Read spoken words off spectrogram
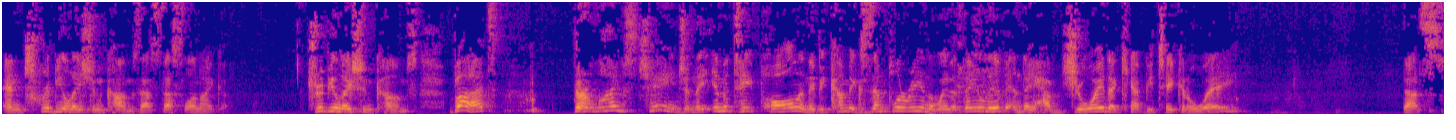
and tribulation comes. That's Thessalonica. Tribulation comes. But their lives change and they imitate Paul and they become exemplary in the way that they live and they have joy that can't be taken away. That's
